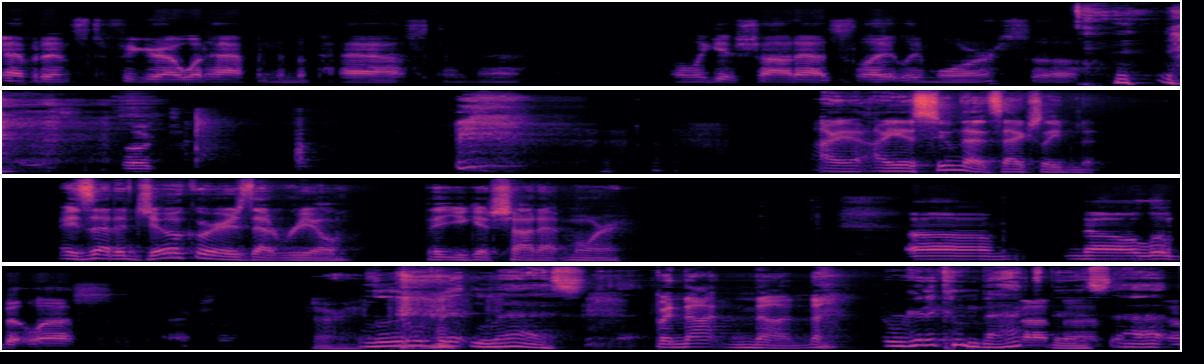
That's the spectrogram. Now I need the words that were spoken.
evidence to figure out what happened in the past, and uh, only get shot at slightly more. So I hooked. I I assume that's actually is that a joke or is that real that you get shot at more? Um, no, a little bit less actually. All a little bit less. but not none. We're gonna come back Not to this. Uh,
